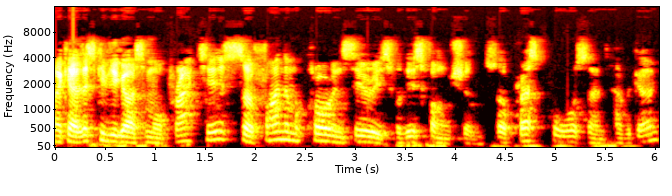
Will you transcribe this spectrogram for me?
Okay, let's give you guys some more practice. So find the Maclaurin series for this function. So press pause and have a go.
